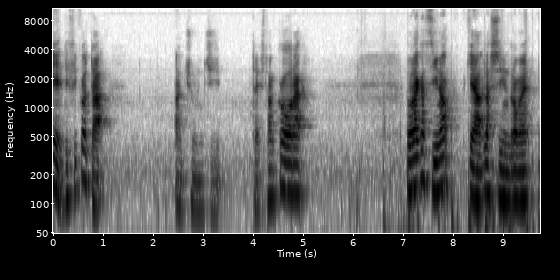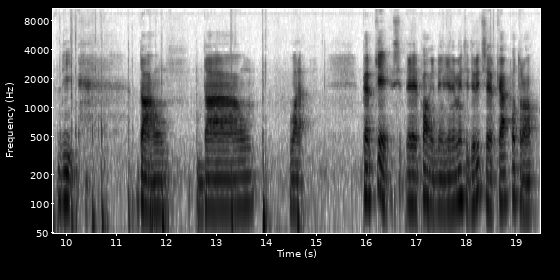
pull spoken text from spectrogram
e difficoltà aggiungi testo ancora. Un ragazzino che ha la sindrome di Down Down voilà. Perché eh, poi negli elementi di ricerca potrò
